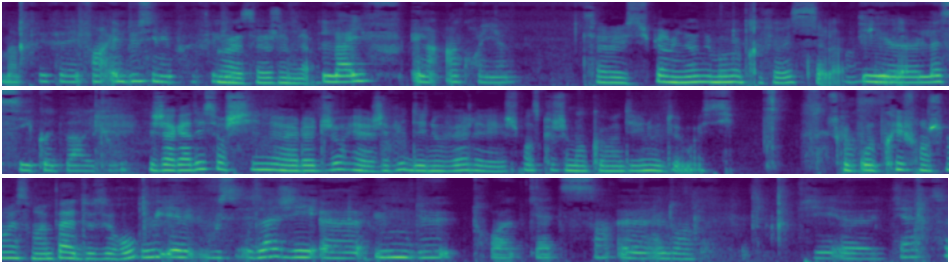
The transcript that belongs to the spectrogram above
ma préférée. Enfin, elle deux c'est mes préférées. Ouais, ça j'aime bien. Life, elle est incroyable. Celle-là est super mignonne. Et moi, ma préférée, c'est celle-là. Et euh, là, c'est code barre et tout. J'ai regardé sur Chine euh, l'autre jour, et, euh, j'ai vu des nouvelles et je pense que je vais m'en commander une ou deux moi aussi. Parce que pour le prix, franchement, elles sont même pas à 2 euros. Oui, euh, vous- là, j'ai euh, une, deux, trois, quatre, cinq... Euh, attends. J'ai euh, 4,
